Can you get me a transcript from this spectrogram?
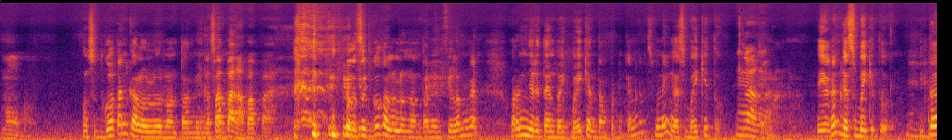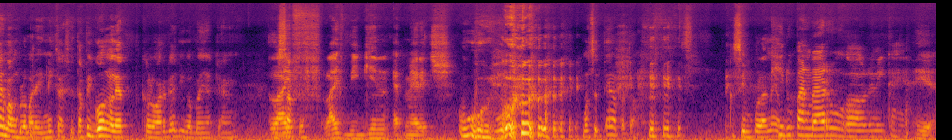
Mau mau. Maksud gua kan kalau lu nontonin nggak apa-apa nggak apa-apa. Maksud gua kalau lu nontonin film kan orang nyeritain baik-baik tentang pernikahan kan sebenarnya nggak sebaik itu. Enggak enggak. iya kan nggak sebaik itu. Kita emang belum ada yang nikah sih tapi gua ngeliat keluarga juga banyak yang life ya. life begin at marriage. Uh maksudnya apa tuh kesimpulannya? Kehidupan baru kalau udah nikah ya. iya.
